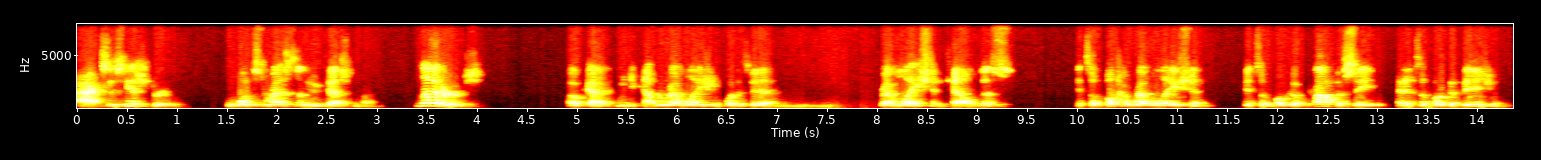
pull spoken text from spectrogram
Acts is history. What's the rest of the New Testament? Letters. Okay, when you come to Revelation, what is it? Revelation tells us it's a book of Revelation, it's a book of prophecy, and it's a book of vision.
